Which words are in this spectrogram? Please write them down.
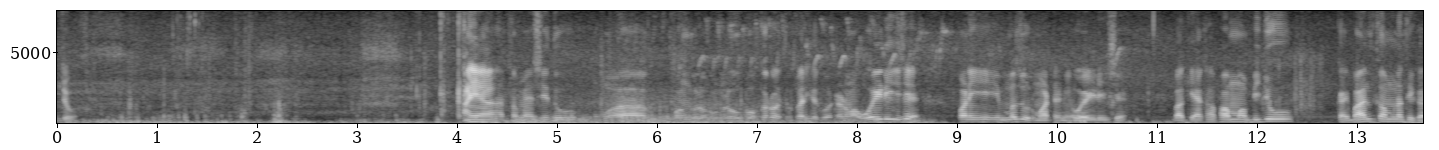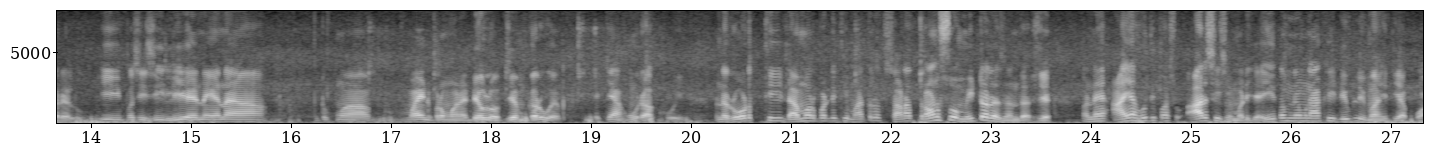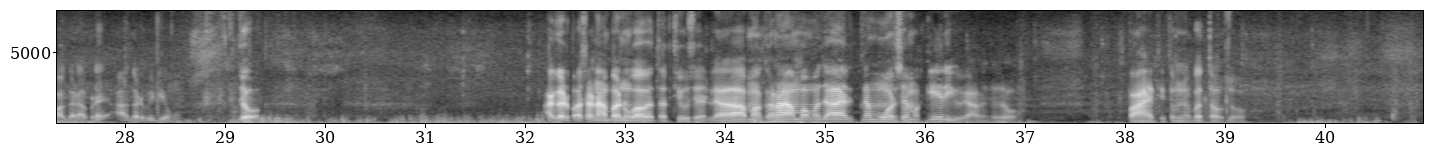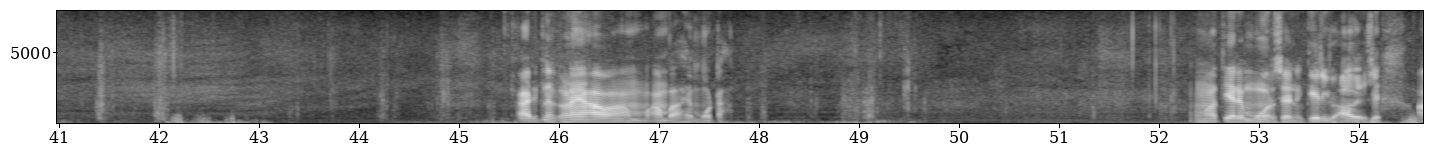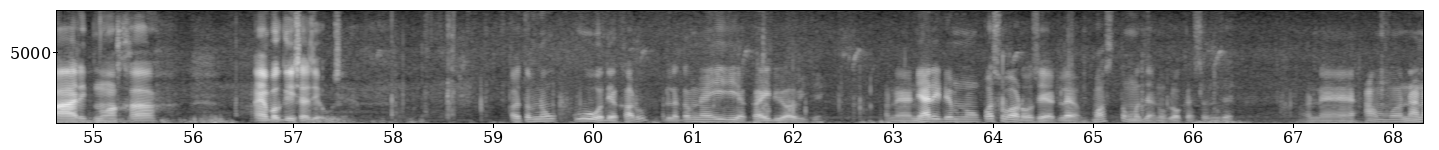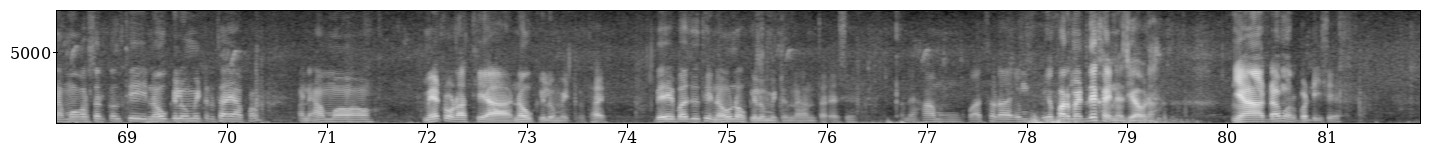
જુઓ. અહીંયા તમે સીધું બંગલો બંગલો ઊભો કરો તો કરીએ ગોટાણમાં ઓયડી છે, પણ એ મજૂર માટેની ઓયડી છે. બાકી આખા ફાર્મમાં બીજું કાંઈ બાંધકામ નથી કરેલું. એ પછી જે લે અને એના ટૂંકમાં માઇન્ડ પ્રમાણે ડેવલપ જેમ કરવું એમ, એ ક્યાં હું રાખવું એ અને રોડથી ડામરપટ્ટીથી માત્ર સાડા ત્રણસો મીટર જ અંદર છે. અને અહીંયા સુધી પાછું આરસીસી મળી જાય. એ તમને હમણાં આખી ડીપલી માહિતી આપો આગળ આપણે, આગળ વિડીયોમાં. જો આગળ પાછળ આંબાનું વાવેતર થયું છે એટલે આમાં ઘણા આંબામાં જ આ રીતના મોર છે, એમાં કેરીઓ આવે છે જો પાસેથી તમને બતાવું જો આ રીતના ઘણા આવા આંબા છે મોટા. અત્યારે મોર છે ને કેરીઓ આવે છે. આ રીતનું આખા અહીંયા બગીચા જેવું છે. હવે તમને હું કૂવો દેખાડું, એટલે તમને એ એક આઈડિયો આવી જાય. અને ન્યારી ડેમનો પસવાડો છે, એટલે મસ્ત મજાનું લોકેશન છે. અને આમ નાના મોવા સર્કલથી નવ કિલોમીટર થાય આ અને આમ મેટોડાથી આ નવ કિલોમીટર થાય. બે બાજુથી નવ નવ કિલોમીટરના અંતરે છે. અને આમ પાછળ એમ એપાર્ટમેન્ટ દેખાય ને જે આવડા? ત્યાં ડામરપટ્ટી છે.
